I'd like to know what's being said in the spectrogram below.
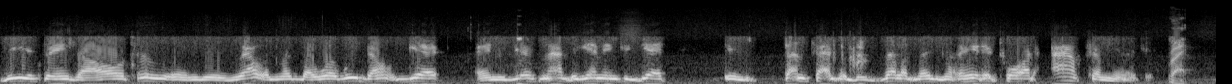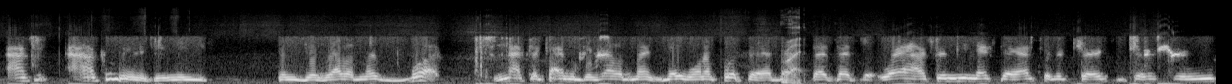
these things are all true in development, but what we don't get and just not beginning to get is some type of development headed toward our community. Right. Our, our community needs some development, but not the type of development they want to put there. That, Right. That, that the warehouse should be next there to the church, to the school,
